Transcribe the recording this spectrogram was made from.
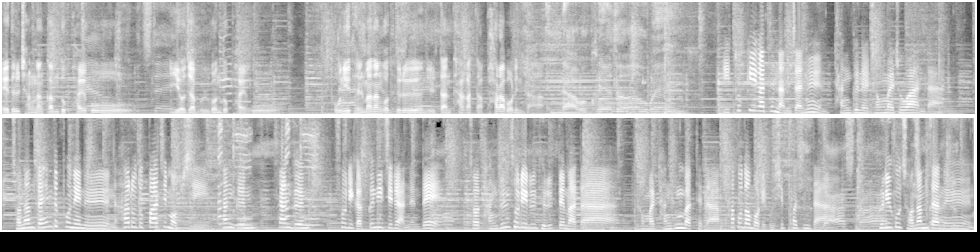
애들 장난감도 팔고 이 여자 물건도 팔고 돈이 될 만한 것들은 일단 다 갖다 팔아버린다. 이 토끼 같은 남자는 당근을 정말 좋아한다. 저 남자 핸드폰에는 하루도 빠짐없이 당근, 당근 소리가 끊이지를 않는데 저 당근 소리를 들을 때마다 정말 당근밭에다 파묻어버리고 싶어진다. 그리고 저 남자는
